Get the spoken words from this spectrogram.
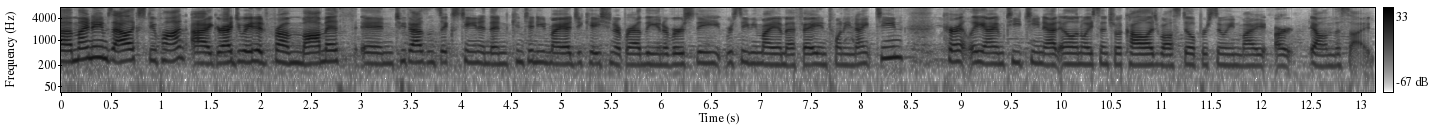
Uh, my name's Alex DuPont. I graduated from Monmouth in 2016 and then continued my education at Bradley University, receiving my MFA in 2019. Currently, I'm teaching at Illinois Central College while still pursuing my art on the side.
